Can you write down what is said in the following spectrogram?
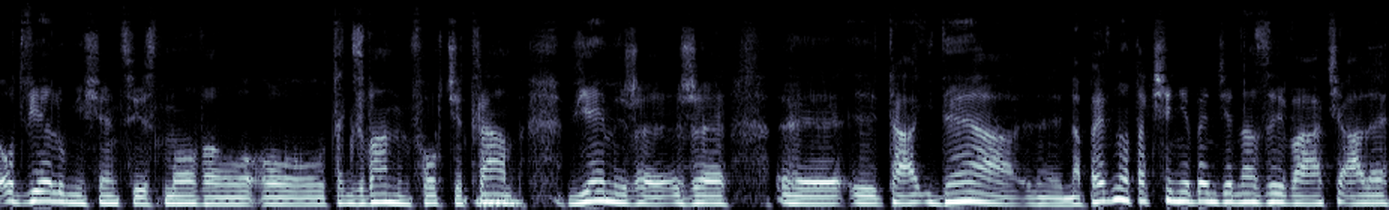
Od wielu miesięcy jest mowa o, o tak zwanym forcie Trump. Wiemy, że, że ta idea na pewno tak się nie będzie nazywać, ale,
